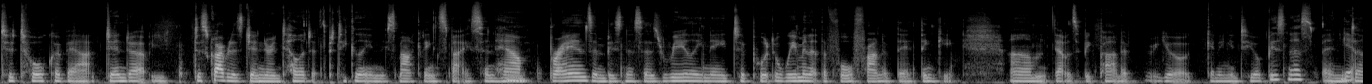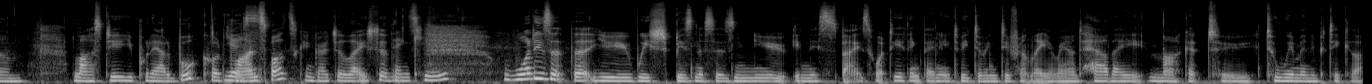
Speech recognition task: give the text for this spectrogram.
to talk about gender. You describe it as gender intelligence, particularly in this marketing space, and how mm. brands and businesses really need to put women at the forefront of their thinking. Um, that was a big part of your getting into your business. And yeah. um, last year, you put out a book called yes. Blind Spots. Congratulations! Thank you. What is it that you wish businesses knew in this space? What do you think they need to be doing differently around how they market to, to women in particular?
